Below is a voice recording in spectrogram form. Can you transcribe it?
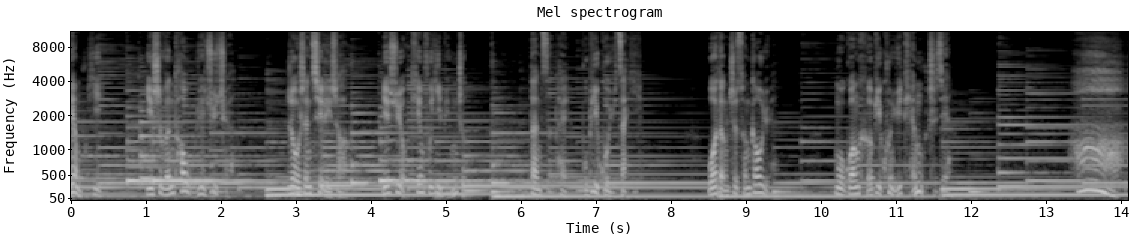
练武艺，已是文韬武略俱全。肉身气力上，也许有天赋异禀者，但子佩不必过于在意。我等志存高远，目光何必困于田亩之间？哦，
